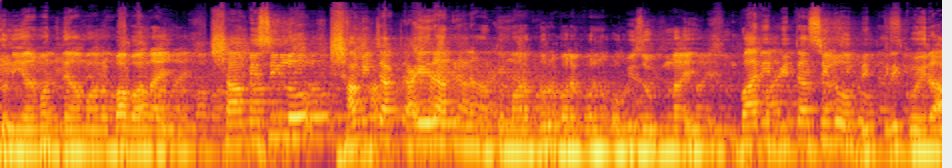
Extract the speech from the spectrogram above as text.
দুনিয়ার মধ্যে আমার বাবা নাই। স্বামী ছিল, স্বামীটা কাইরা নিলা তোমার দরবারে কোনো অভিযোগ নাই। বাড়ি বিটা ছিল, বিক্রি কইরা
